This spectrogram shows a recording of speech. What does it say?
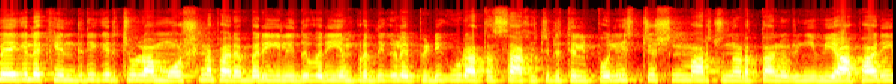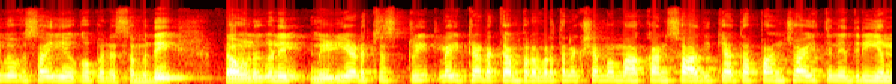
മേഖല കേന്ദ്രീകരിച്ചുള്ള മോഷണ പരമ്പരയിൽ ഇതുവരെയും പ്രതികളെ പിടികൂടാത്ത സാഹചര്യത്തിൽ പോലീസ് സ്റ്റേഷൻ മാർച്ച് നടത്താനൊരുങ്ങി വ്യാപാരി വ്യവസായി ഏകോപന സമിതി. ടൗണുകളിൽ മിഴിയടച്ച സ്ട്രീറ്റ് ലൈറ്റ് അടക്കം പ്രവർത്തനക്ഷമമാക്കാൻ സാധിക്കാത്ത പഞ്ചായത്തിനെതിരെയും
